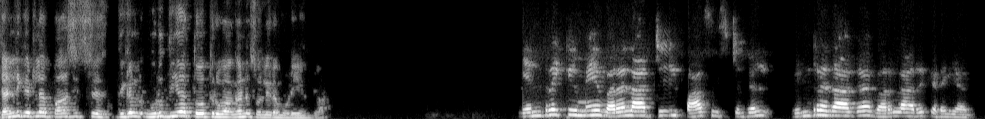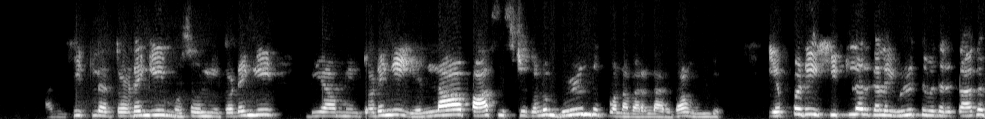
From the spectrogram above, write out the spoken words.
ஜல்லிக்கட்டுல பாசிச சக்திகள் உறுதியா தோத்துருவாங்கன்னு சொல்லிட முடியுங்களா? என்றைக்குமே வரலாற்றில் பாசிஸ்டுகள் வென்றதாக வரலாறு கிடையாது. அது ஹிட்லர் தொடங்கி முசோலினி தொடங்கி டியாமின் தொடங்கி எல்லா பாசிஸ்டுகளும் விழுந்து போன வரலாறு தான் உண்டு. எப்படி ஹிட்லர்களை வீழ்த்துவதற்காக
